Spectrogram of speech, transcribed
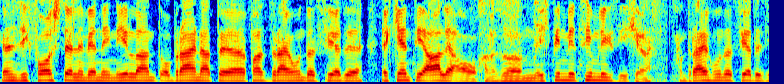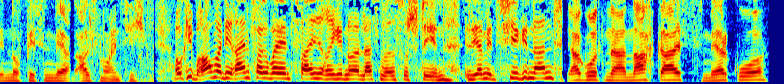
Können Sie sich vorstellen, wenn in Irland O'Brien hat äh, fast 300 Pferde, er kennt die alle auch. Also ich bin mir ziemlich sicher. Und 300 Pferde sind noch ein bisschen mehr als 90. Okay, brauchen wir die Reihenfolge bei den Zweijährigen oder lassen wir das so stehen? Sie haben jetzt vier genannt. Ja gut, na, Nachgeist, Merkur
